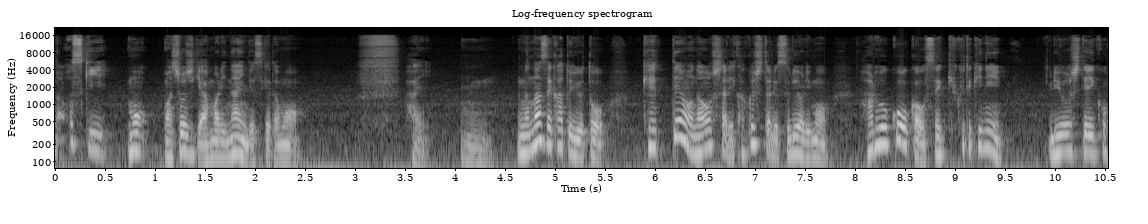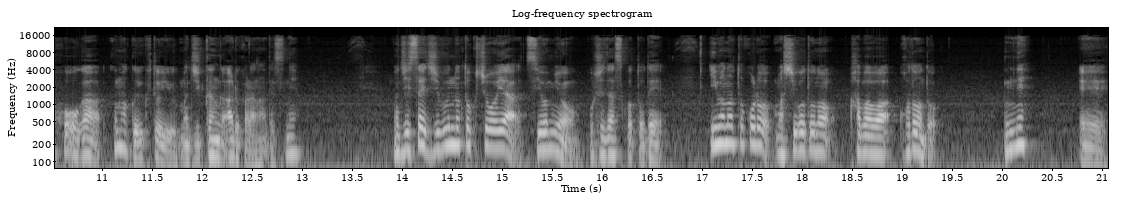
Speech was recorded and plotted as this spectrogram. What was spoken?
治す気も、まあ、正直あまりないんですけども。はい、うん。ま、なぜかというと欠点を直したり隠したりするよりもハロー効果を積極的に利用していく方がうまくいくという、まあ、実感があるからなんですね、まあ、実際自分の特徴や強みを押し出すことで今のところ、まあ、仕事の幅はほとんどね、え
